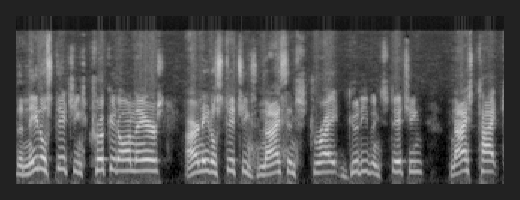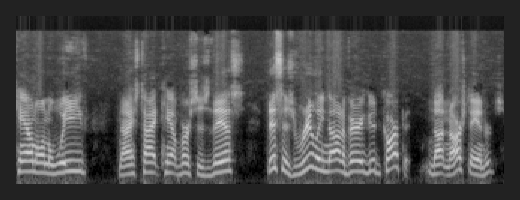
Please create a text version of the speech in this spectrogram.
the needle stitching's crooked on theirs. Our needle stitching's nice and straight, good even stitching. Nice tight count on the weave. Nice tight count versus this. This is really not a very good carpet, not in our standards.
